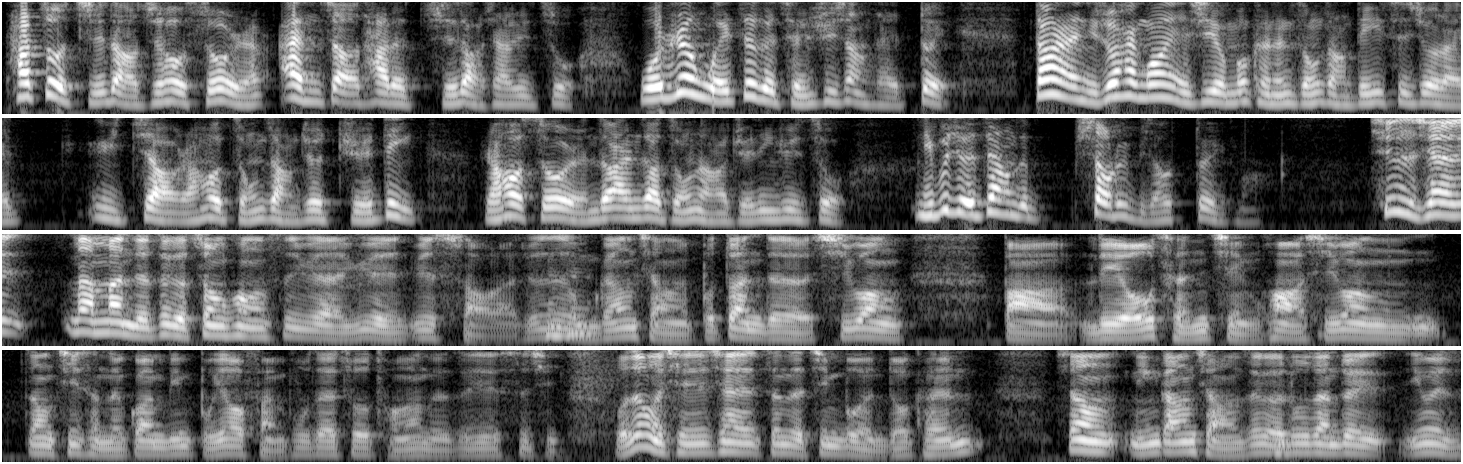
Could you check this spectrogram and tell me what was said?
他做指导之后，所有人按照他的指导下去做。我认为这个程序上才对。当然，你说汉光演习有没有可能总长第一次就来预教，然后总长就决定，然后所有人都按照总长的决定去做？你不觉得这样的效率比较对吗？其实现在慢慢的这个状况是越来越越少了，就是我们刚刚讲的，不断的希望把流程简化，希望让基层的官兵不要反复在做同样的这些事情。我认为其实现在真的进步很多，可能像您刚刚讲的这个陆战队，因为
